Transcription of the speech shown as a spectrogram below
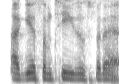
I give some teasers for that.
